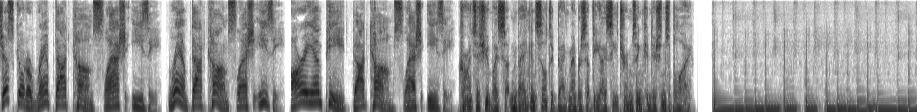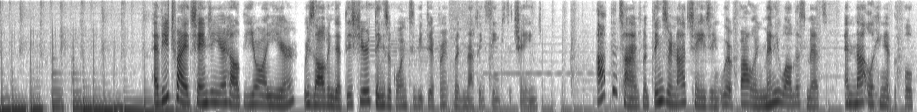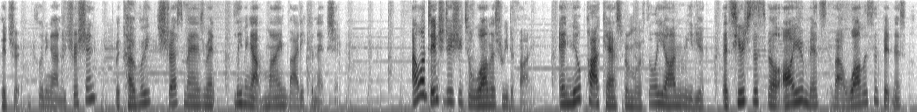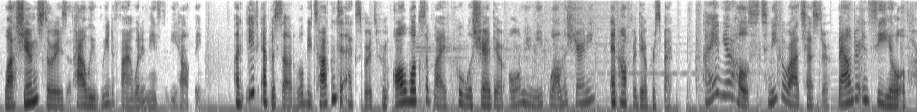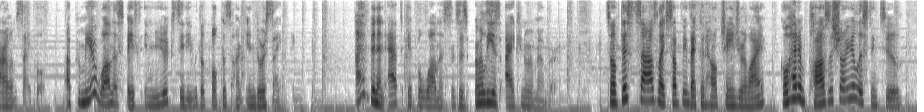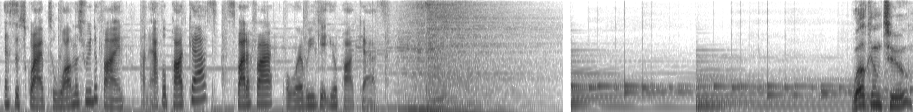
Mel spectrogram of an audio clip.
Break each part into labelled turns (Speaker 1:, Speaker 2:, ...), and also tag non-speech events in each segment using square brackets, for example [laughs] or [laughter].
Speaker 1: Just go to ramp.com slash easy. Ramp.com slash easy. R-A-M-P dot com slash easy.
Speaker 2: Cards issued by Sutton Bank and Celtic Bank members FDIC terms and conditions apply.
Speaker 3: Have you tried changing your health year on year, resolving that this year things are going to be different, but nothing seems to change? Oftentimes, when things are not changing, we're following many wellness myths and not looking at the full picture, including our nutrition, recovery, stress management, leaving out mind body connection. I want to introduce you to Wellness Redefined, a new podcast from Rifelion Media that's here to dispel all your myths about wellness and fitness while sharing stories of how we redefine what it means to be healthy. On each episode, we'll be talking to experts from all walks of life who will share their own unique wellness journey and offer their perspective. I am your host, Tamika Rochester, founder and CEO of Harlem Cycle, a premier wellness space in New York City with a focus on indoor cycling. I've been an advocate for wellness since as early as I can remember. So if this sounds like something that could help change your life, go ahead and pause the show you're listening to and subscribe to Wellness Redefined on Apple Podcasts, Spotify, or wherever you get your podcasts.
Speaker 4: Welcome to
